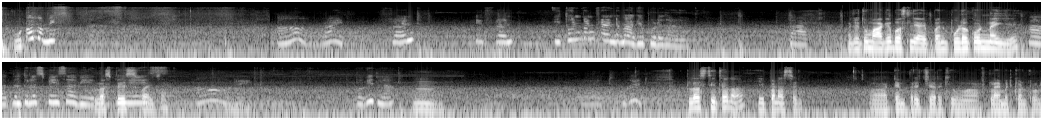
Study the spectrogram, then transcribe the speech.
ओ मम्मी. हा राईट फ्रंट हे फ्रंट इथून पण फ्रंट मागे पुढे जाणार. बॅक म्हणजे तू मागे बसली आहे पण पुढं कोण नाहीये. हा पण तुला स्पेस हवी आहे. तुला तर तू हे- पाहिजे. Right. बघितलं. गुड प्लस तिथं ना हे पण असेल. टेम्परेचर किंवा क्लायमेट कंट्रोल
